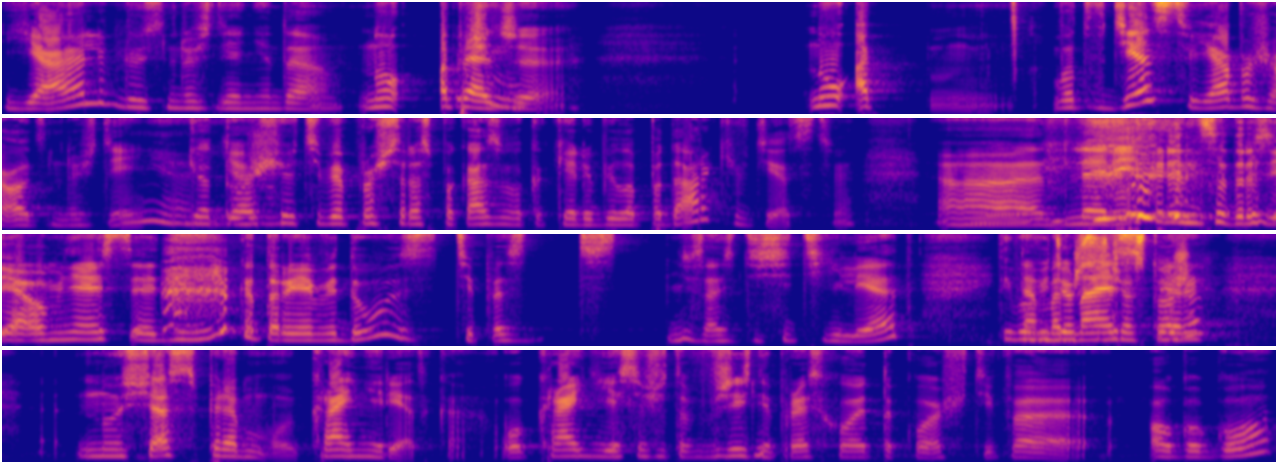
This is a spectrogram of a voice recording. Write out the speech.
Я люблю день рождения, да. Но опять Почему? же, ну, а, вот в детстве я обожала день рождения. Я, я еще тебе в прошлый раз показывала, как я любила подарки в детстве. Mm. А, для референса, друзья, у меня есть дневник, который я веду, типа, с не знаю, с 10 лет. Ты его ведешь сейчас первых... тоже? Ну, сейчас прям крайне редко. О, крайне, если что-то в жизни происходит такое, что типа ого-го,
